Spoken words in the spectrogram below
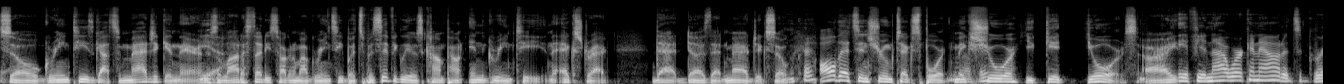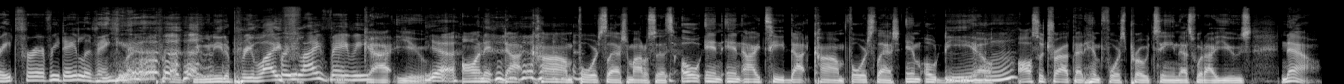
So green tea's got some magic in there, and there's a lot of studies talking about green tea, but specifically there's a compound in the green tea, in the extract, that does that magic. So Okay. all that's in Shroom Tech Sport. Make sure you get yours. All right. If you're not working out, it's great for everyday living. you need a pre-life. Pre-life, baby. We got you. Yeah. Onnit.com forward slash model. So that's O-N-N-I-T dot com forward slash M-O-D-E-L. Mm-hmm. Also try out that Hemp Force protein. That's what I use. Now,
